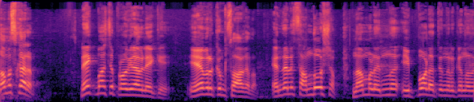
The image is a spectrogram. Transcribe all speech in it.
നമസ്കാരം. സ്നേക് മാസ്റ്റർ പ്രോഗ്രാമിലേക്ക് ഏവർക്കും സ്വാഗതം. എന്തായാലും സന്തോഷം? നമ്മൾ ഇന്ന് ഇപ്പോൾ എത്തി നിൽക്കുന്നത്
